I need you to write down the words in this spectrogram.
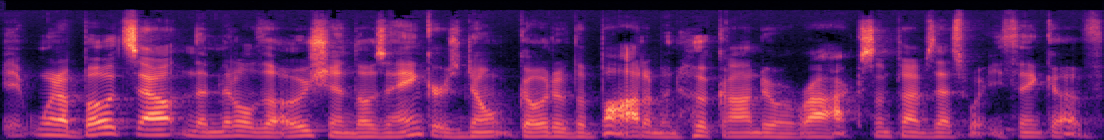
it, when a boat's out in the middle of the ocean, those anchors don't go to the bottom and hook onto a rock. Sometimes that's what you think of.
